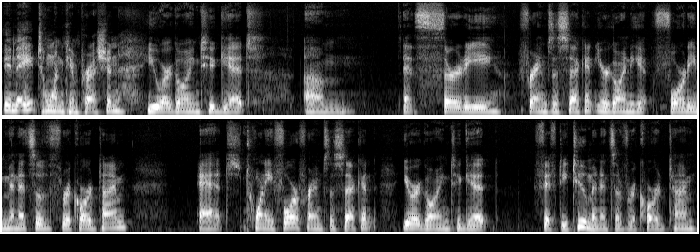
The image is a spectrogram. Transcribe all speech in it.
In 8 to 1 compression, you are going to get, um, at 30 frames a second, you're going to get 40 minutes of record time. At 24 frames a second, you are going to get 52 minutes of record time.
